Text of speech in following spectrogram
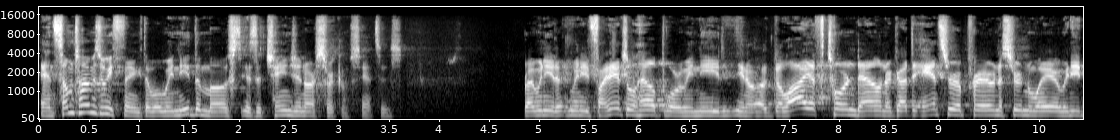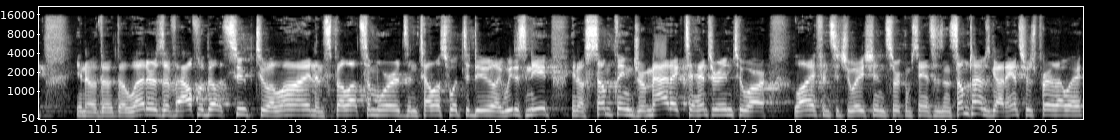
And sometimes we think that what we need the most is a change in our circumstances right? We need, we need financial help, or we need, you know, a Goliath torn down, or God to answer a prayer in a certain way, or we need, you know, the, the letters of alphabet soup to align and spell out some words and tell us what to do. Like we just need, you know, something dramatic to enter into our life and situation, circumstances. And sometimes God answers prayer that way.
